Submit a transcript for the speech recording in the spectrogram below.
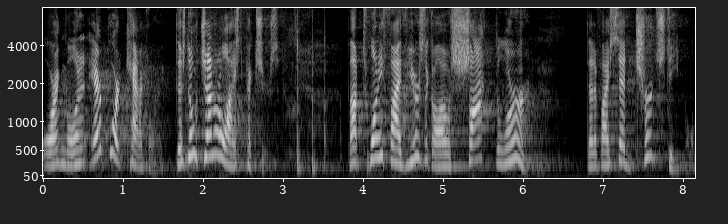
or I can go in an airport category. There's no generalized pictures. About 25 years ago, I was shocked to learn that if I said church steeple,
